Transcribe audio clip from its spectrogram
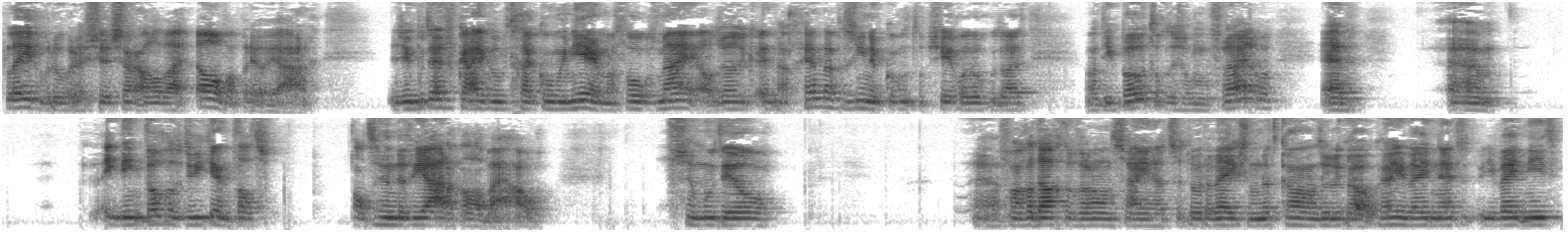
pleegbroer en zus zijn allebei 11 april jarig. Dus ik moet even kijken hoe ik het ga combineren. Maar volgens mij, als ik in de agenda gezien heb, komt het op zich wel heel goed uit. Want die boottocht is op een vrijdag. En um, ik denk toch dat het weekend tot, tot hun de verjaardag allebei houden. Of ze moeten heel uh, van gedachten veranderd zijn dat ze door de week doen. Dat kan natuurlijk ook. Hè? Je, weet net, je weet niet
